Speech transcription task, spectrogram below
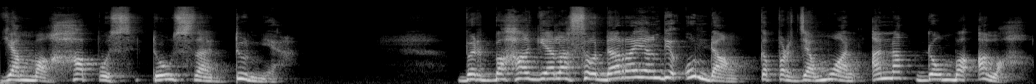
yang menghapus dosa dunia. Berbahagialah saudara yang diundang ke perjamuan anak domba Allah.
